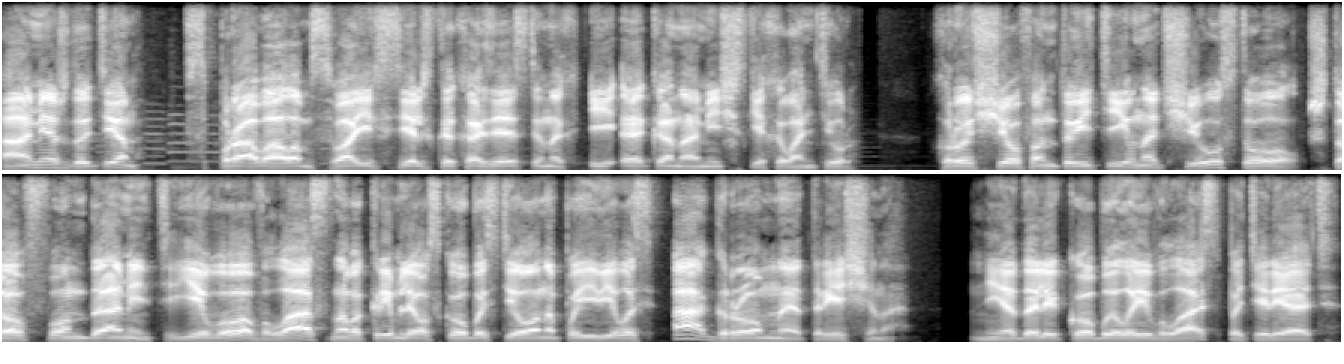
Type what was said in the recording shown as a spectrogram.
А между тем, с провалом своих сельскохозяйственных и экономических авантюр Хрущев интуитивно чувствовал, что в фундаменте его властного кремлевского бастиона появилась огромная трещина. Недалеко было и власть потерять.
